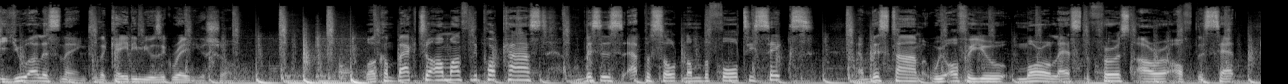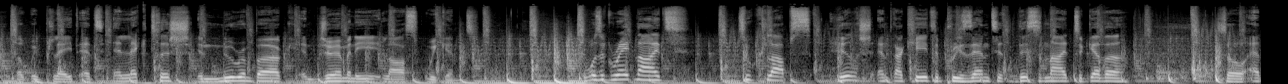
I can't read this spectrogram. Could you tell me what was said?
you are listening to the KD Music Radio Show. Welcome back to our monthly podcast. This is episode number 46, and this time we offer you more or less the first hour of the set that we played at Elektrisch in Nuremberg in Germany last weekend. It was a great night. Two clubs, Hirsch and Rakete, presented this night together. So at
